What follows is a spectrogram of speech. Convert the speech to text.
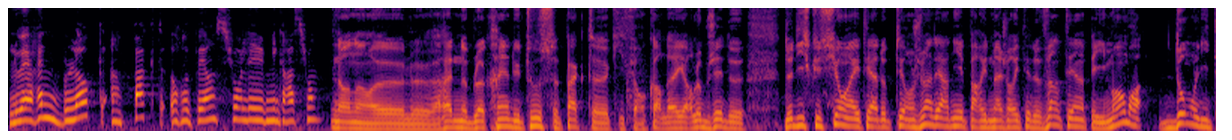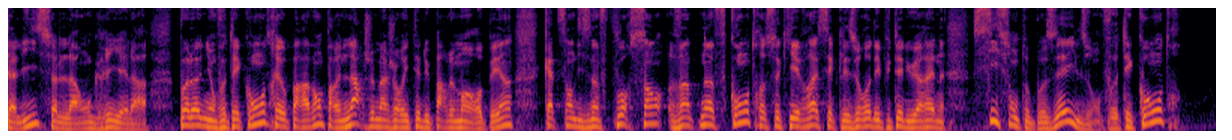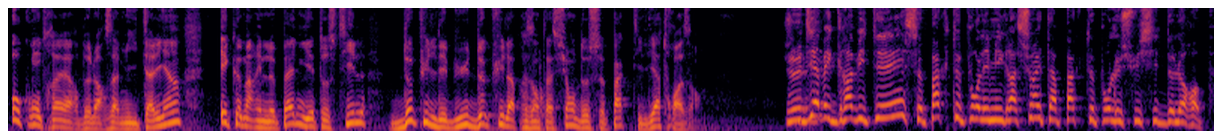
le RN bloque un pacte européen sur les migrations? Non, non, euh, le RN ne bloque rien du tout. Ce pacte, euh, qui fait encore d'ailleurs l'objet de, discussions, a été adopté en juin dernier par une majorité de 21 pays membres, dont l'Italie. Seules la Hongrie et la Pologne ont voté contre, et auparavant par une large majorité du Parlement européen, 419 pour 129 contre. Ce qui est vrai, c'est que les eurodéputés du RN s'y sont opposés. Ils ont voté contre au contraire de leurs amis italiens, et que Marine Le Pen y est hostile depuis le début, depuis la présentation de ce pacte il y a trois ans. Je le dis avec gravité, ce pacte pour l'immigration est un pacte pour le suicide de l'Europe.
